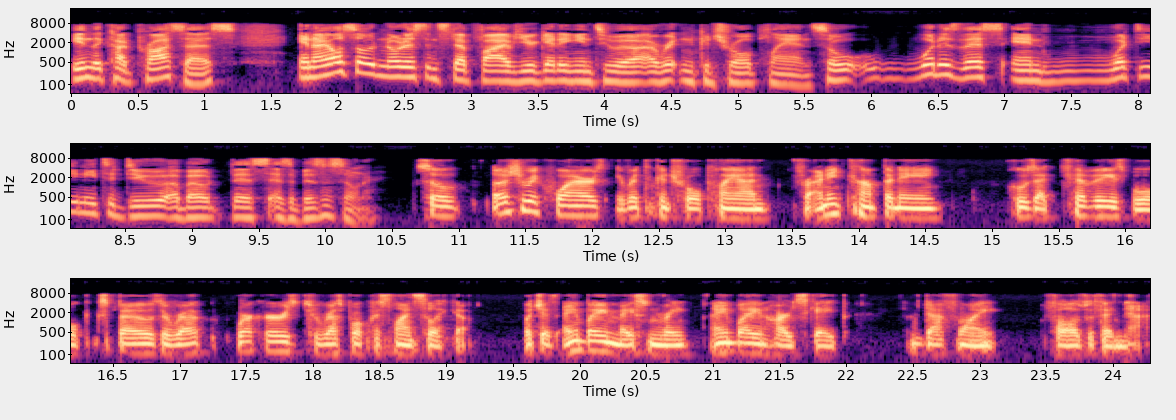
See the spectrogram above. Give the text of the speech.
in the cut process and I also noticed in step five, you're getting into a, a, written control plan. So what is this and what do you need to do about this as a business owner? So OSHA requires a written control plan for any company whose activities will expose the re- workers to respirable crystalline silica, which is anybody in masonry, anybody in hardscape, definitely falls within that.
